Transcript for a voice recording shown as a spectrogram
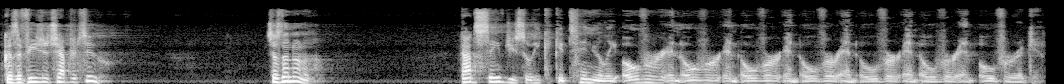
Because Ephesians chapter 2 says, no, no, no. God saved you so he could continually over and over and over and over and over and over and over again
